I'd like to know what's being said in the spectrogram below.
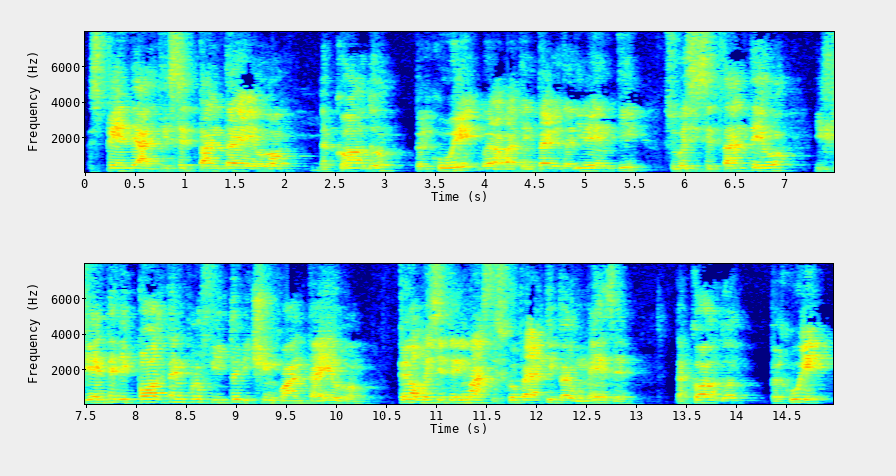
spende altri 70 euro, d'accordo? Per cui voi eravate in perdita di 20, su questi 70 euro il cliente vi porta in profitto di 50 euro, però voi siete rimasti scoperti per un mese, d'accordo? Per cui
